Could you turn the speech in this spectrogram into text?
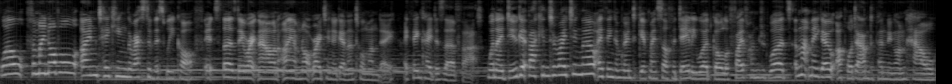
Well, for my novel, I'm taking the rest of this week off. It's Thursday right now, and I am not writing again until Monday. I think I deserve that. When I do get back into writing, though, I think I'm going to give myself a daily word goal of 500 words, and that may go up or down depending on how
